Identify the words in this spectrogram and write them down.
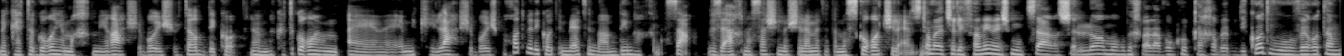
מקטגוריה מחמירה שבו יש יותר בדיקות, לקטגוריה אה, מקלה שבו יש פחות בדיקות, הם בעצם מאבדים הכנסה, וזו ההכנסה שמשלמת את המשכורות שלהם. זאת אומרת שלפעמים יש מוצר שלא אמור בכלל לעבור כל כך הרבה בדיקות, והוא עובר אותם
